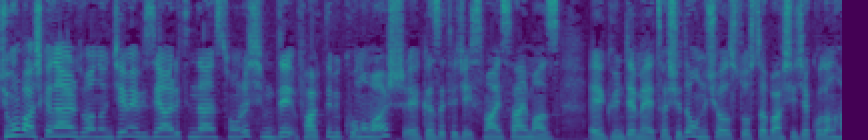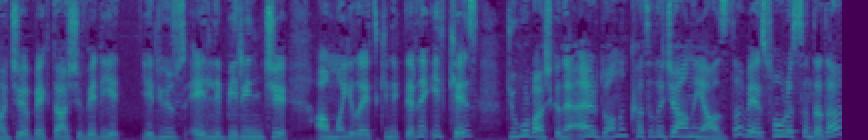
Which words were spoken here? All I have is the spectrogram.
Cumhurbaşkanı Erdoğan'ın cemevi ziyaretinden sonra şimdi farklı bir konu var. E, gazeteci İsmail Saymaz e, gündeme taşıdı. 13 Ağustos'ta başlayacak olan Hacı Bektaşi Veli 751. anma yılı etkinliklerine ilk kez Cumhurbaşkanı Erdoğan'ın katılacağını yazdı ve sonrasında da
